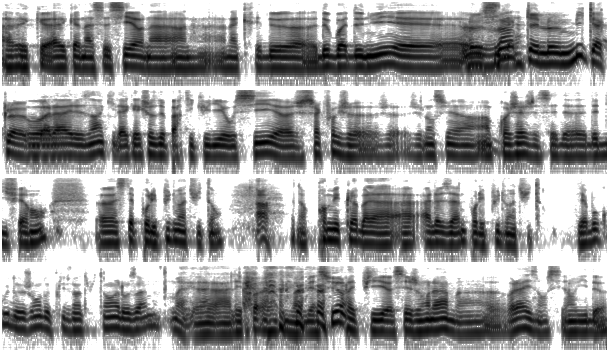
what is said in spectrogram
avec euh, avec un associé, on a on a, on a créé deux, deux boîtes de nuit. Et, le Zinc et le Mika Club. Voilà, et le Zinc, il a quelque chose de particulier aussi. chaque fois que je, je, je lance un, un projet, j'essaie d'être différent. C'était pour les plus de 28 ans. Ah. Donc premier club à, à, à Lausanne pour les plus de 28 ans. Il y a beaucoup de gens de plus de 28 ans à Lausanne? Ouais, À l'époque, bah, bien sûr. Et puis ces gens-là, bah, voilà, ils ont aussi envie de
